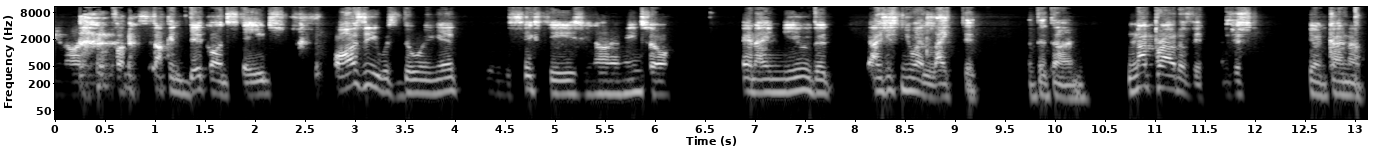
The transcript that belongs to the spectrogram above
you know, fucking sucking dick on stage. Ozzy was doing it in the 60s, you know what I mean? So, and I knew that, I just knew I liked it at the time. I'm not proud of it. I'm just, you know, kind of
